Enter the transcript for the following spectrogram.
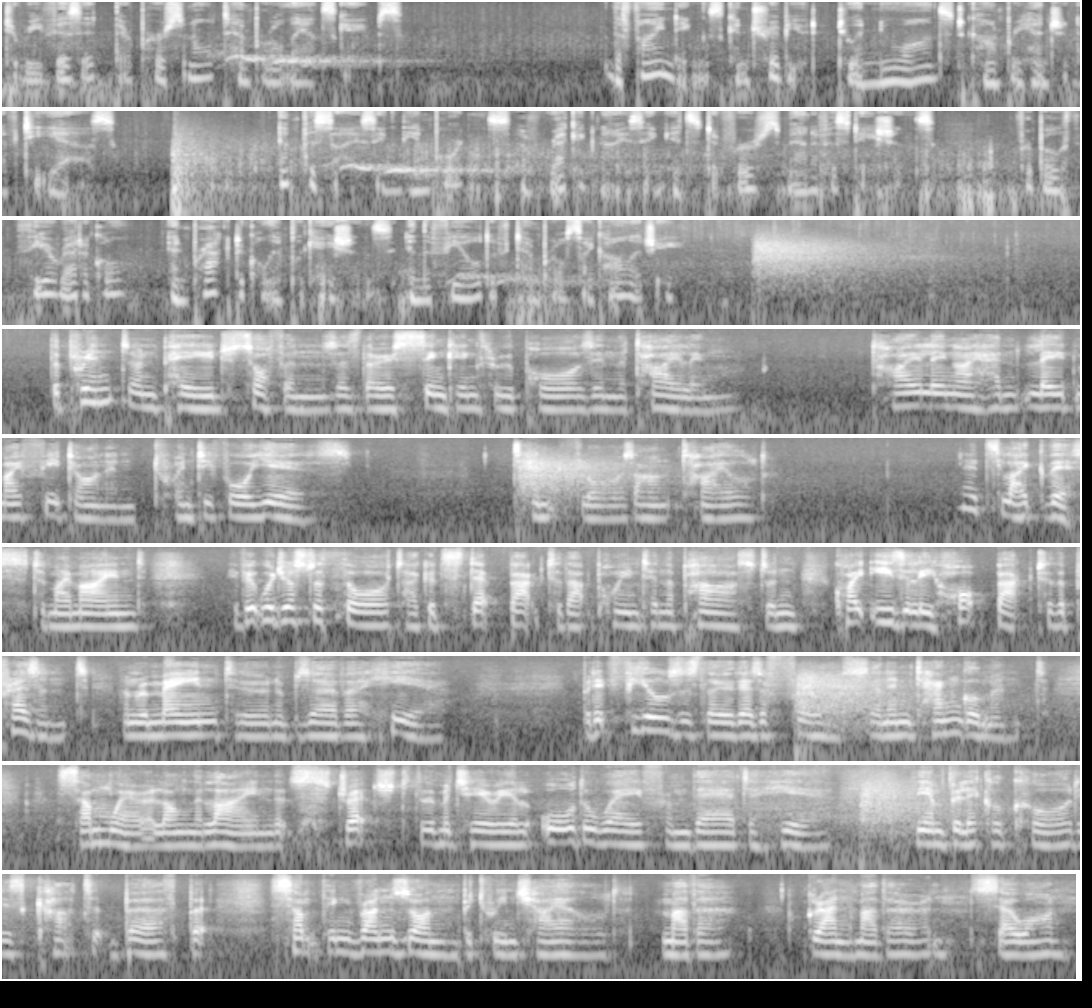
to revisit their personal temporal landscapes. The findings contribute to a nuanced comprehension of TES, emphasizing the importance of recognizing its diverse manifestations for both theoretical and practical implications in the field of temporal psychology. The print and page softens as though sinking through pores in the tiling. Tiling I hadn't laid my feet on in 24 years. Tent floors aren't tiled. It's like this to my mind. If it were just a thought, I could step back to that point in the past and quite easily hop back to the present and remain to an observer here. But it feels as though there's a force, an entanglement, somewhere along the line that stretched the material all the way from there to here. The umbilical cord is cut at birth, but something runs on between child, mother, grandmother, and so on.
